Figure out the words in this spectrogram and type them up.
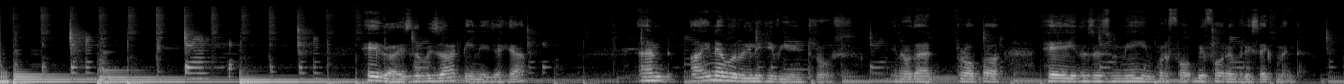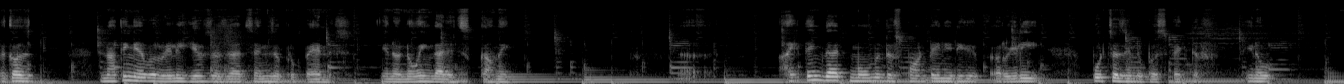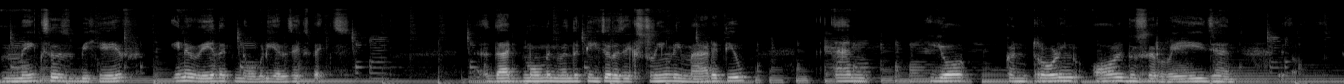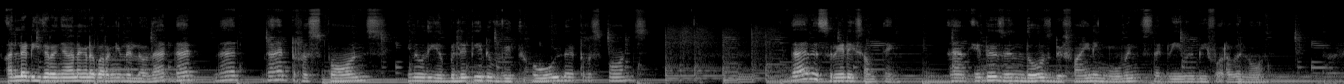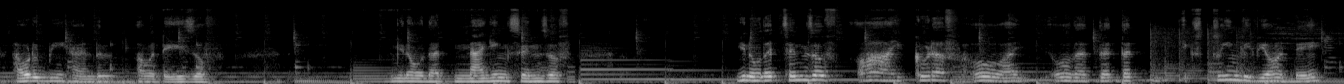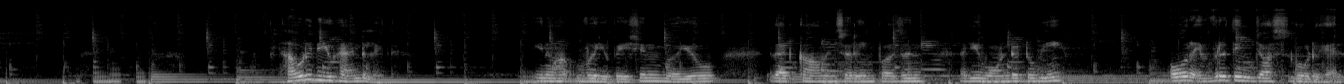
Hey guys, the bizarre teenager here. And I never really give you intros. You know, that proper, hey, this is me before, before every segment. Because nothing ever really gives us that sense of preparedness, you know, knowing that it's coming. Uh, I think that moment of spontaneity really puts us into perspective, you know, makes us behave in a way that nobody else expects that moment when the teacher is extremely mad at you and you're controlling all this rage and അല്ല ടീച്ചറെ ഞാൻ അങ്ങനെ പറഞ്ഞില്ലല്ലോ that that that that response you know the ability to withhold that response that is really something and it is in those defining moments that we will be four our non how do be handle our days of you know that nagging sense of you know that sense of oh, i could have oh i oh that that that extremely weird day. How did you handle it? You know were you patient? Were you that calm and serene person that you wanted to be? Or everything just go to hell?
